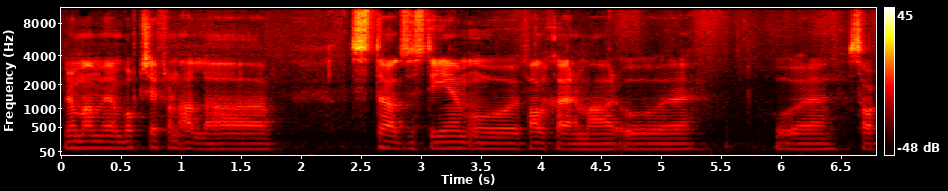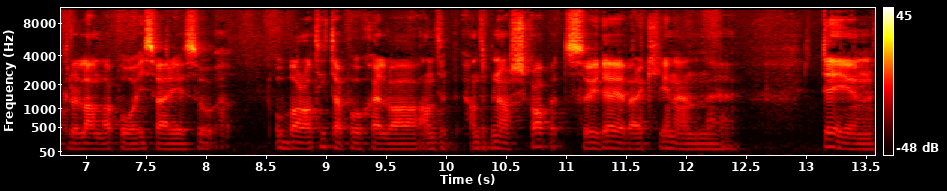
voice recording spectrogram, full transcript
Men om man bortser från alla stödsystem och fallskärmar och, eh, och saker att landa på i Sverige så, och bara tittar på själva entrep- entreprenörskapet så är det verkligen en det är en,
